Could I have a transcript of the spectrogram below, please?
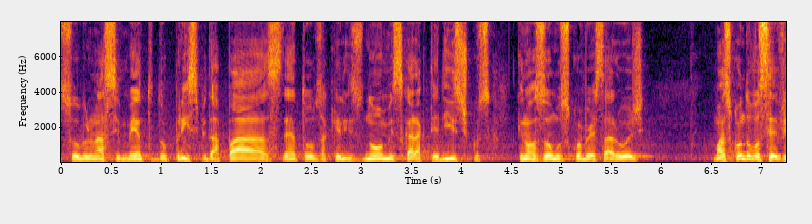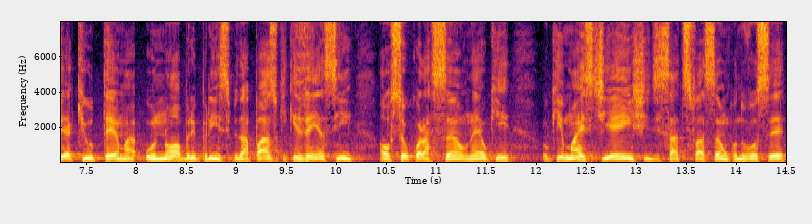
sobre o nascimento do príncipe da paz, né, todos aqueles nomes característicos que nós vamos conversar hoje. Mas quando você vê aqui o tema, o nobre príncipe da paz, o que, que vem assim ao seu coração, né? O que, o que mais te enche de satisfação quando você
